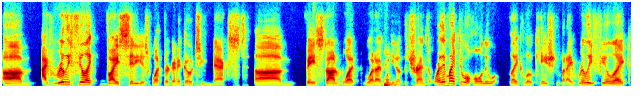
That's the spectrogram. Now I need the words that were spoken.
um, I really feel like Vice City is what they're going to go to next, um, based on what what I've you know the trends, or they might do a whole new like location. But I really feel like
